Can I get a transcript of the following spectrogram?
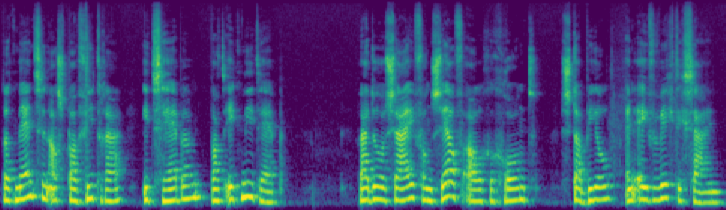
dat mensen als Pavitra iets hebben wat ik niet heb, waardoor zij vanzelf al gegrond, stabiel en evenwichtig zijn.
